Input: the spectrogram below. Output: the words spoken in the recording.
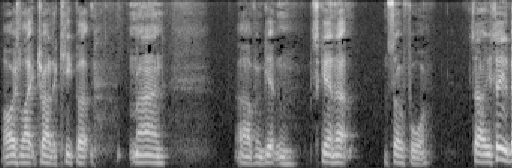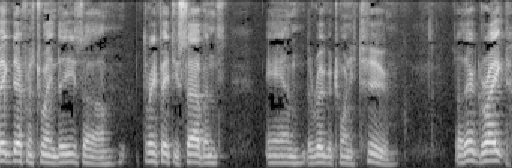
always like to try to keep up mine uh, from getting skin up and so forth. So you see the big difference between these uh, 357s and the Ruger 22. So they're great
